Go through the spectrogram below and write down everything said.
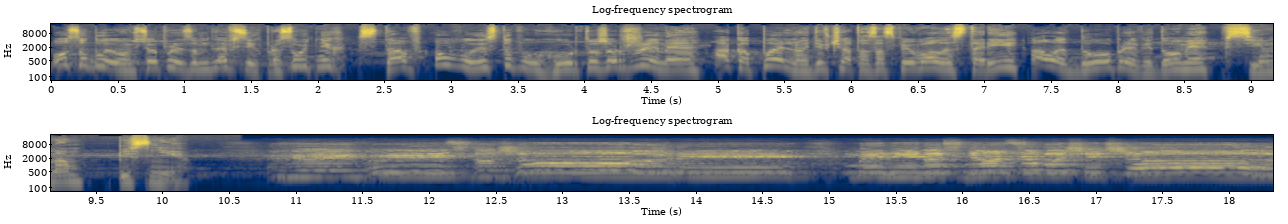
Особливим сюрпризом для всіх присутніх став виступ гурту Жоржини. А капельно дівчата заспівали старі, але добре відомі всім нам пісні. Мені насняться ваші чари,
